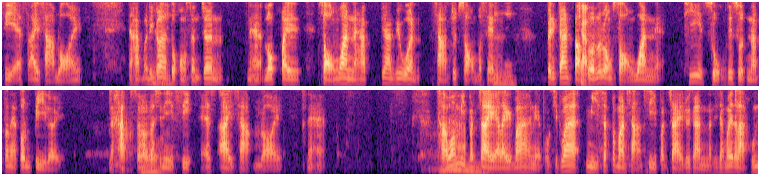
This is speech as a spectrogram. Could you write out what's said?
CSI 300 นะครับ อันนี้ก็อือฮึตัวของเซินเจิ้นนะฮะ ลบไป 2 วันนะครับ พี่อันพี่อ้วน 3.2เปอร์เซ็นอืต์อฮึเป็นการปรับครับตัวลดลง 2 วันเนี่ย ที่สูงที่สุดนับตั้งแต่ต้นปีเลยนะครับสำหรับโอ้ดัชนี CSI 300 นะฮะ ถามว่ามีปัจจัยอะไรบ้างเนี่ยผมคิดว่ามีสักประมาณ 3-4 ปัจจัยด้วยกันนะที่ทำให้ตลาดหุ้น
